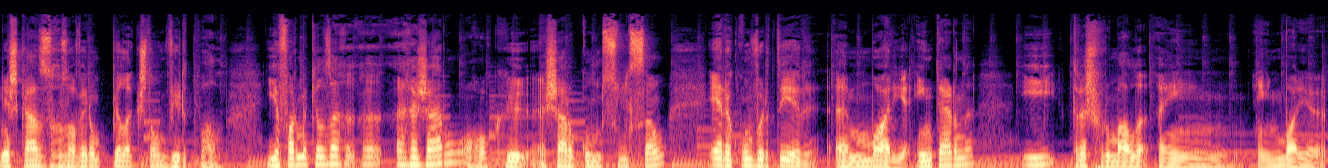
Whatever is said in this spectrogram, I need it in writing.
neste caso, resolveram pela questão virtual. E a forma que eles arranjaram, ou que acharam como solução, era converter a memória interna e transformá-la em, em memória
